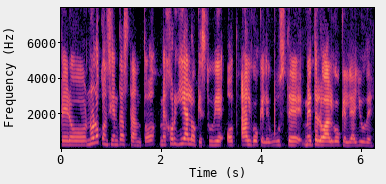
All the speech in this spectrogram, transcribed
pero no lo consientas tanto. Mejor guía lo que estudie algo que le guste, mételo algo que le ayude.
